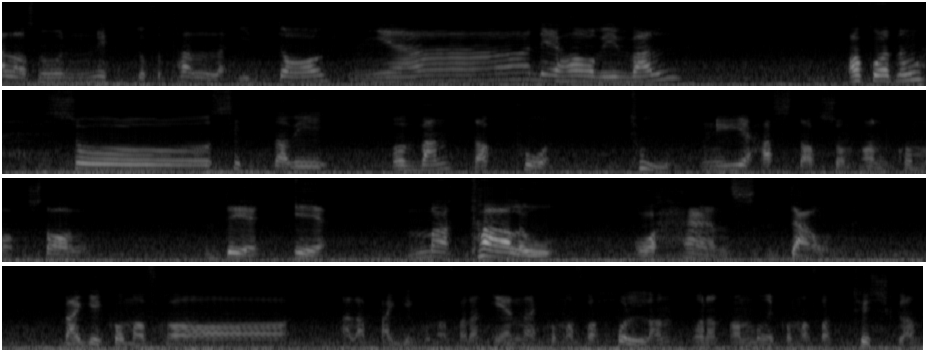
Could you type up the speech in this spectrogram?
Ellers noe nytt å fortelle i dag? Nja, det har vi vel. Akkurat nå så sitter vi og venter på to nye hester som ankommer stallen. Det er Macalo og Hands Down. Begge kommer fra Eller begge kommer fra. Den ene kommer fra Holland, og den andre kommer fra Tyskland.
